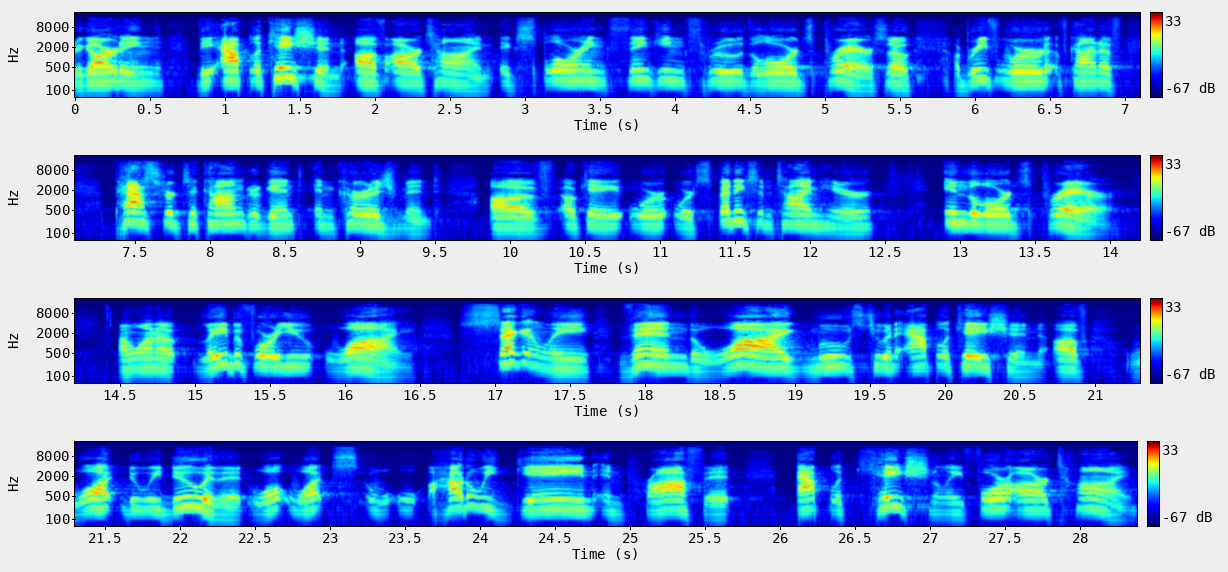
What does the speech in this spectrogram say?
regarding the application of our time, exploring, thinking through the Lord's Prayer. So, a brief word of kind of pastor to congregant encouragement of, okay, we're, we're spending some time here in the Lord's Prayer. I want to lay before you why. Secondly, then the why moves to an application of what do we do with it? What, what's, how do we gain and profit applicationally for our time?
